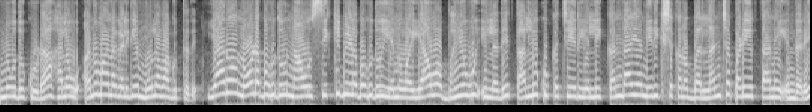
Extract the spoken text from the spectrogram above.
ಎನ್ನುವುದು ಕೂಡ ಹಲವು ಅನುಮಾನಗಳಿಗೆ ಮೂಲವಾಗುತ್ತದೆ. ಯಾರೋ ನೋಡಬಹುದು, ನಾವು ಸಿಕ್ಕಿ ಬೀಳಬಹುದು ಎನ್ನುವ ಯಾವ ಭಯವೂ ಇಲ್ಲದೆ ತಾಲ್ಲೂಕು ಕಚೇರಿಯಲ್ಲಿ ಕಂದಾಯ ನಿರೀಕ್ಷಕನೊಬ್ಬ ಲಂಚ ಪಡೆಯುತ್ತಾನೆ ಎಂದರೆ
